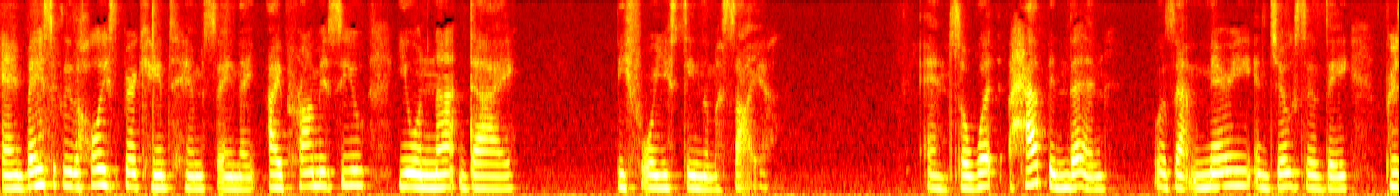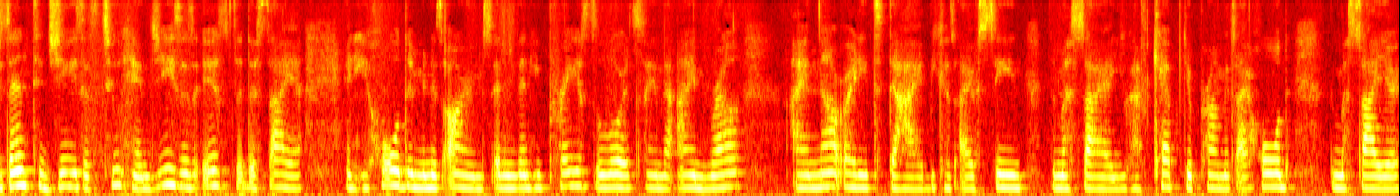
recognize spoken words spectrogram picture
And basically, the Holy Spirit came to him saying that I promise you, you will not die before you see the Messiah. And so, what happened then was that Mary and Joseph they presented Jesus to him. Jesus is the Messiah, and he held him in his arms, and then he praised the Lord, saying that I am real. I am not ready to die because I have seen the Messiah. You have kept your promise. I hold the Messiah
